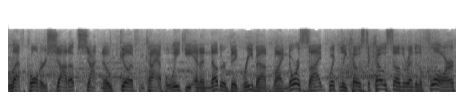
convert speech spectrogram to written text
Left corner shot up, shot no good from Kayapawiki, and another big rebound by Northside, quickly coast to coast, other end of the floor.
